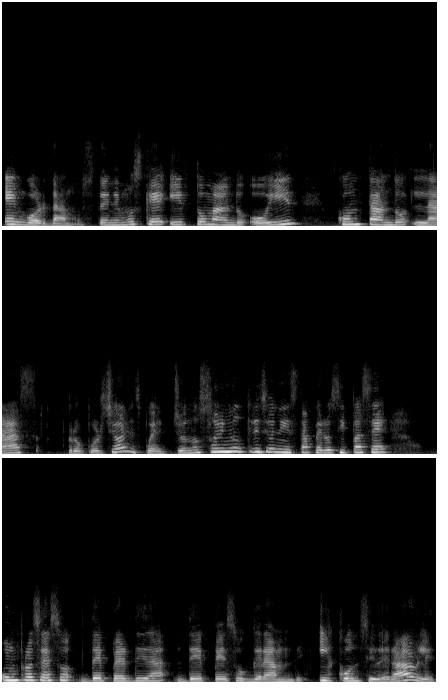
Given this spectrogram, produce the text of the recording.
engordamos. Tenemos que ir tomando o ir contando las proporciones. Pues yo no soy nutricionista, pero sí pasé un proceso de pérdida de peso grande y considerable.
